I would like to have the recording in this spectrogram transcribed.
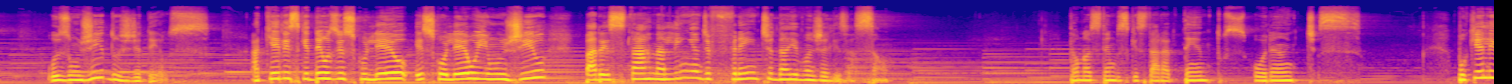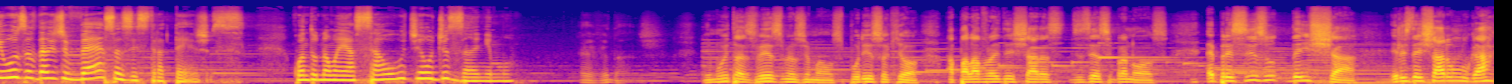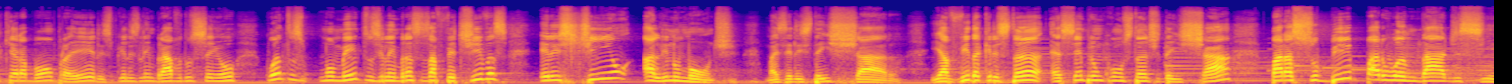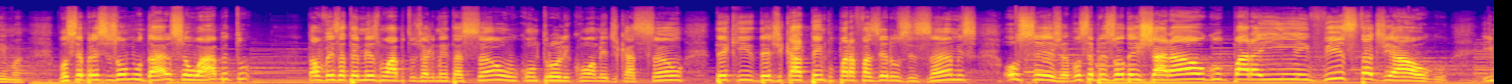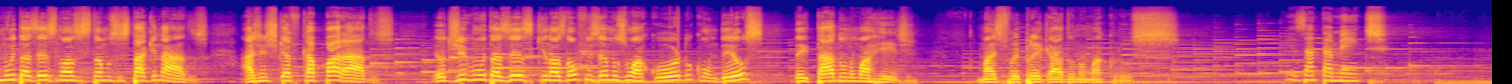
os ungidos de Deus, aqueles que Deus escolheu, escolheu e ungiu para estar na linha de frente da evangelização. Então nós temos que estar atentos, orantes. Porque ele usa das diversas estratégias. Quando não é a saúde, é o desânimo. É verdade. E muitas vezes, meus irmãos, por isso aqui, ó, a palavra vai deixar dizer assim para nós: é preciso deixar. Eles deixaram um lugar que era bom para eles, porque eles lembravam do Senhor. Quantos momentos e lembranças afetivas eles tinham ali no monte, mas eles deixaram. E a vida cristã é sempre um constante deixar para subir para o andar de cima. Você precisou mudar o seu hábito talvez até mesmo o hábito de alimentação, o controle com a medicação, ter que dedicar tempo para fazer os exames. Ou seja, você precisou deixar algo para ir em vista de algo. E muitas vezes nós estamos estagnados. A gente quer ficar parados. Eu digo muitas vezes que nós não fizemos um acordo com Deus deitado numa rede, mas foi pregado numa cruz. Exatamente.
